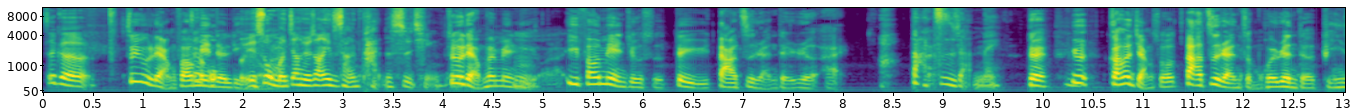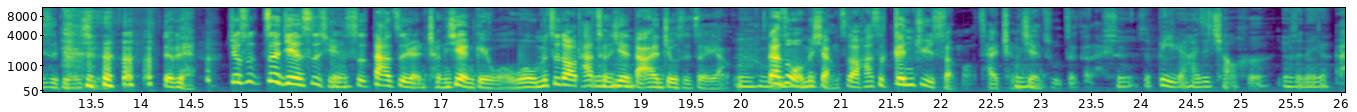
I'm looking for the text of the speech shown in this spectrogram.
这个这有两方面的理由，也是我们教学上一直常谈的事情。这有两方面理由啦，一方面就是对于大自然的热爱啊，大自然呢？对，因为刚刚讲说大自然怎么会认得平行四边形，对不对？就是这件事情是大自然呈现给我，我我们知道它呈现答案就是这样，嗯，但是我们想知道它是根据什么才呈现出这个来，是是必然还是巧合？又是那个啊。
